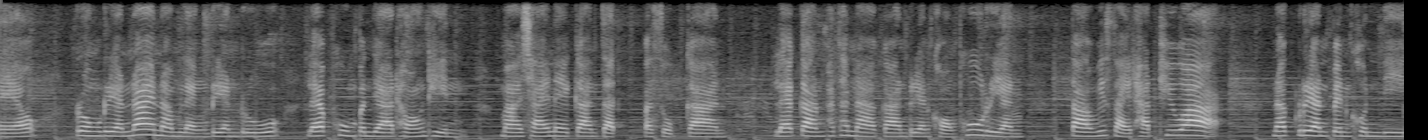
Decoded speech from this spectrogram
แล้ว โรงเรียนได้นำแหล่งเรียนรู้ และภูมิปัญญาท้องถิ่น มาใช้ในการจัดประสบการณ์ และการพัฒนาการเรียนของผู้เรียน ตามวิสัยทัศน์ที่ว่า นักเรียนเป็นคนดี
